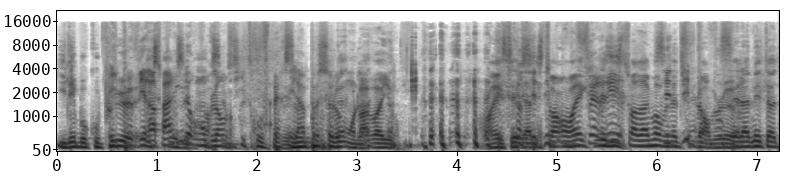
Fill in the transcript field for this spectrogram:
il est beaucoup plus. Il peut virer à Paris, Laurent Blanc, s'il trouve personne. Il est un peu au monde. Bah, là. voyons. On réécrit les histoires- on réécrit les histoires d'amour, vous êtes C'était fleur bleue. C'est la méthode.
